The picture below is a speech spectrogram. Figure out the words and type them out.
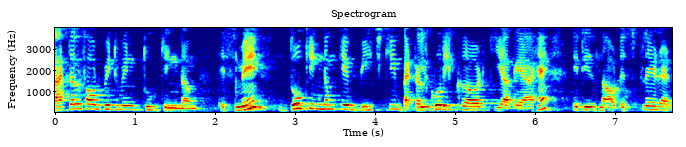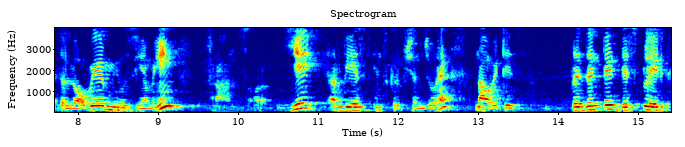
battle fought between two kingdom इसमें दो किंगडम के बीच की बैटल को रिकॉर्ड किया गया है। It is now displayed at the Louvre museum in France और ये अर्लीस्ट इंस्क्रिप्शन जो है now it is presented, displayed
